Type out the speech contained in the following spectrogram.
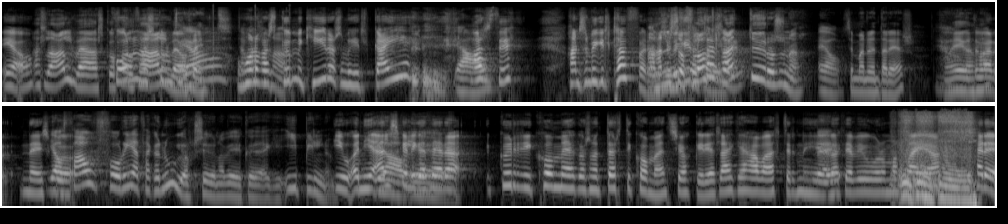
Já. ætlaði alveg að sko fá Konurnar það alveg á Já. hreint. Og hún var skummi kýró sem mikill gæi. Já. varstu? Hann sem mikill töffari. Hann er sem svo flott hlættur og svona Já. sem hann reyndar er. Og eiga Þetta það? var, nei Já, sko þá fór ég að taka New York siguna við ykkur eða ekki, í bílnum. Jú, en ég Já, elska líka já, já, þegar já. að Gurri kom með eitthvað svona dirty comment sjokkir, ég ætla ekki að hafa eftir henni hér því að við vorum að hlæja. Herru,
